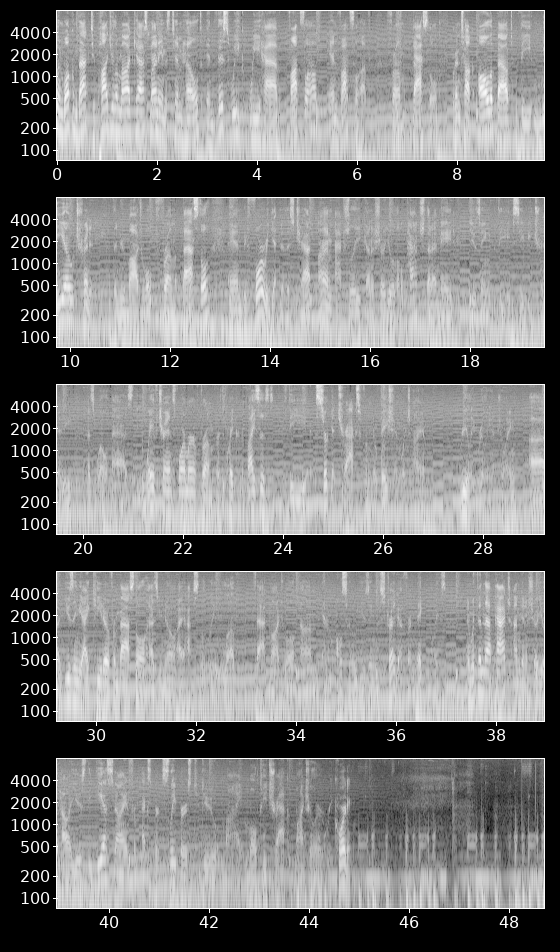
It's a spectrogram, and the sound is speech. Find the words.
And welcome back to Podular Modcast. My name is Tim Held, and this week we have Václav and Václav from Bastl. We're going to talk all about the Neo Trinity, the new module from Bastl. And before we get into this chat, I'm actually going to show you a little patch that I made using the CV Trinity, as well as the Wave Transformer from Earthquaker Devices, the circuit tracks from Novation, which I am really, really enjoying. Uh, using the Aikido from Bastl, as you know, I absolutely love that module. Um, and I'm also using the Strega from Make Noise. And within that patch, I'm going to show you how I use the ES9 from Expert Sleepers to do my multi-track modular recording.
